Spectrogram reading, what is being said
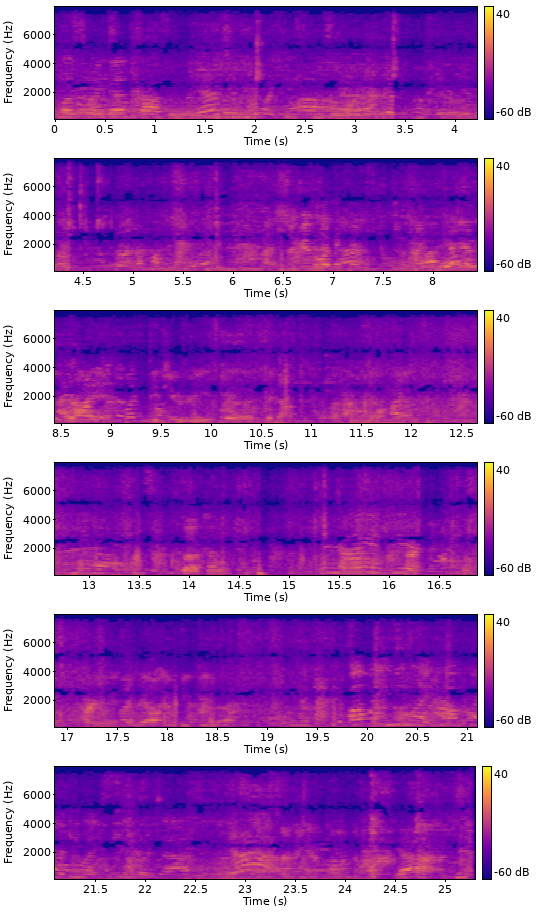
plus sauce and then Yeah. Does that make sense? Uh, yeah. Ryan, did you read the synopsis? The Ryan, here. Carson is the real MVP though. Oh wait, you mean like how Carton like sees that? Yeah, Yeah, he's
